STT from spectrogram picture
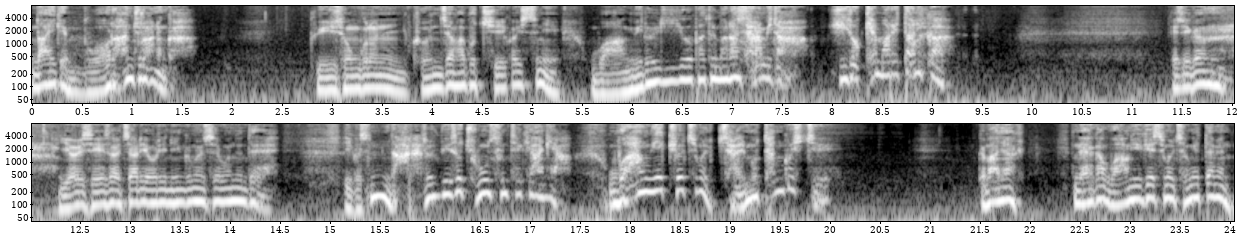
나에게 무엇을 한 줄 아는가? 귀성군은 건장하고 지혜가 있으니 왕위를 이어받을 만한 사람이다. 이렇게 말했다니까. 그 지금 13살짜리 어린 임금을 세웠는데 이것은 나라를 위해서 좋은 선택이 아니야. 왕위의 결정을 잘못한 것이지. 그 만약 내가 왕위 계승을 정했다면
